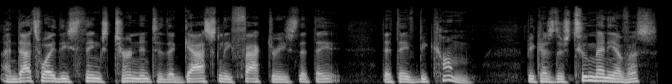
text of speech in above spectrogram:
And that's why these things turn into the ghastly factories that they that they've become. Because there's too many of us.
